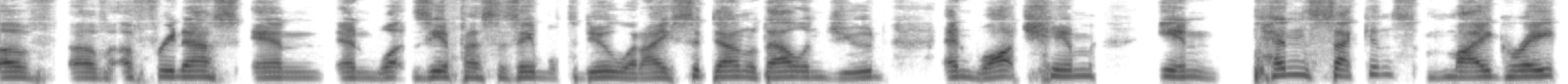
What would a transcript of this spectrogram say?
of, of of FreeNAS and and what ZFS is able to do, when I sit down with Alan Jude and watch him in 10 seconds migrate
